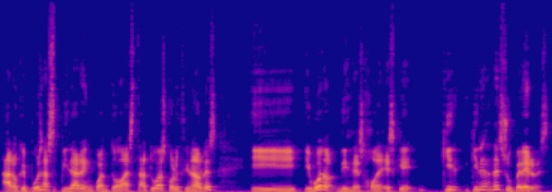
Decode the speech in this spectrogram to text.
a lo que puedes aspirar en cuanto a estatuas coleccionables. Y, bueno, dices, joder, es que quieres hacer superhéroes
